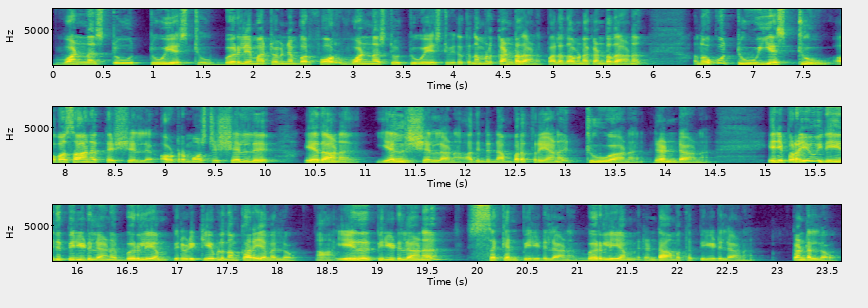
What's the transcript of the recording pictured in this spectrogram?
one S two two S two beryllium atomic number four one S two two S two ഇതൊക്കെ നമ്മൾ കണ്ടതാണ് പലതവണ കണ്ടതാണ്. നോക്കൂ ടു എസ് ടു അവസാനത്തെ ഷെല്ല് ഔട്ടർ മോസ്റ്റ് ഷെല്ല് ഏതാണ് എൽ ഷെല്ലാണ് അതിന്റെ നമ്പർ എത്രയാണ്? ടു ആണ്. രണ്ടാണ്. ഇനി പറയൂ ഇത് ഏത് പീരീഡിലാണ്? ബെർലിയം പീരിയോഡിക് ടേബിൾ നമുക്കറിയാമല്ലോ. ആ ഏത് പീരീഡിലാണ്? സെക്കൻഡ് പീരീഡിലാണ്. ബെർലിയം രണ്ടാമത്തെ പീരീഡിലാണ്. കണ്ടല്ലോ.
